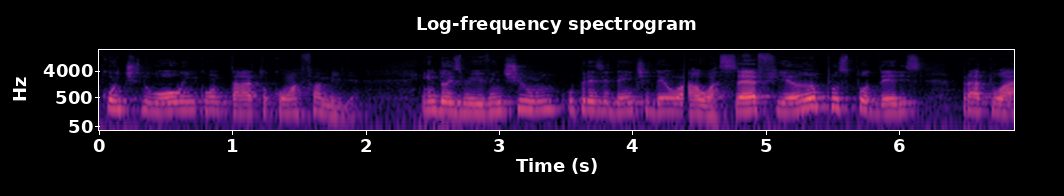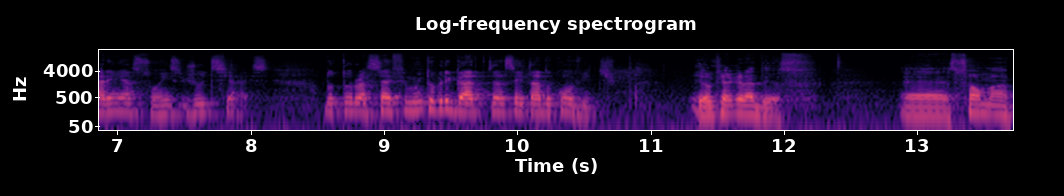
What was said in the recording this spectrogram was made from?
continuou em contato com a família. Em 2021, o presidente deu ao ASEF amplos poderes para atuar em ações judiciais. Doutor Assef, muito obrigado por ter aceitado o convite. Eu que agradeço. É, só uma,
